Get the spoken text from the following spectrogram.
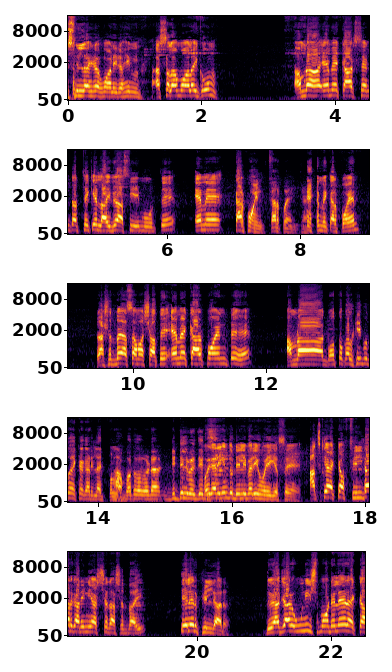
বিসমিল্লাহ রহমান রহিম আসসালামু আলাইকুম আমরা এম এ কার সেন্টার থেকে লাইভে আসি এই মুহূর্তে। M A car point car point হ্যাঁ। M A car point Rashed ভাই আছে আমার সাথে। এম এ কার পয়েন্টে আমরা গতকালকেই বোধহয় একটা গাড়ি লাইভ করলাম। গতকাল ওটা ডেলিভারি দিয়ে ওই গাড়ি কিন্তু ডেলিভারি হয়ে গেছে। আজকে একটা ফিল্ডার গাড়ি নিয়ে আসছে রাশেদ ভাই। তেলের ফিল্ডার দুই হাজার উনিশ মডেলের একটা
